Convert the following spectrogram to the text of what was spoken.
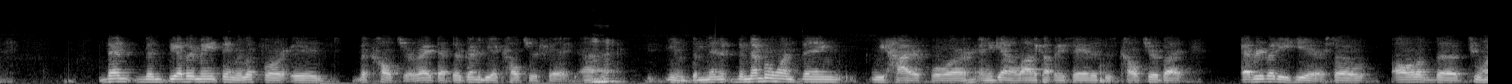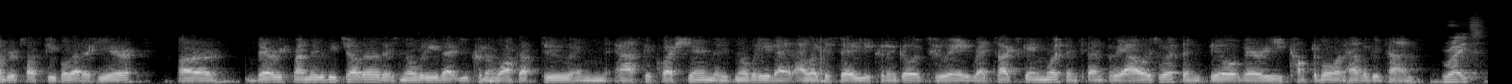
then then the other main thing we look for is the culture, right? That they're going to be a culture fit. Uh, You know, the minute, the number one thing we hire for, and again, a lot of companies say this is culture, but everybody here, so all of the 200 plus people that are here are very friendly with each other. There's nobody that you couldn't walk up to and ask a question. There's nobody that I like to say you couldn't go to a Red Sox game with and spend three hours with and feel very comfortable and have a good time. Right.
